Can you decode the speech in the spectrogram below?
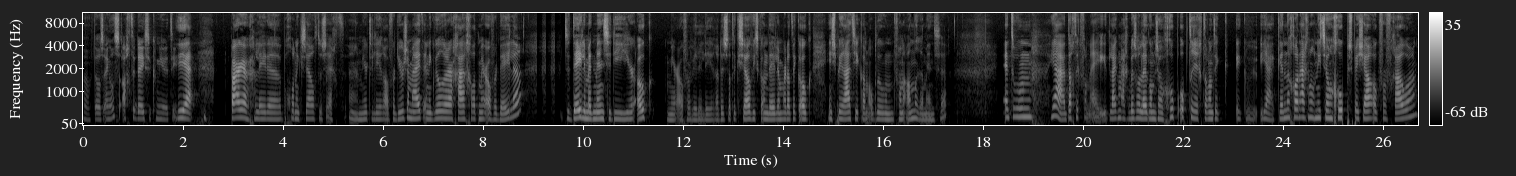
oh, dat was Engels. Achter deze community. Ja. Een paar jaar geleden begon ik zelf dus echt meer te leren over duurzaamheid. En ik wilde daar graag wat meer over delen. Te delen met mensen die hier ook meer over willen leren. Dus dat ik zelf iets kan delen, maar dat ik ook inspiratie kan opdoen van andere mensen. En toen ja, dacht ik van, hey, het lijkt me eigenlijk best wel leuk om zo'n groep op te richten. Want ik, ik ja, kende gewoon eigenlijk nog niet zo'n groep, speciaal ook voor vrouwen.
